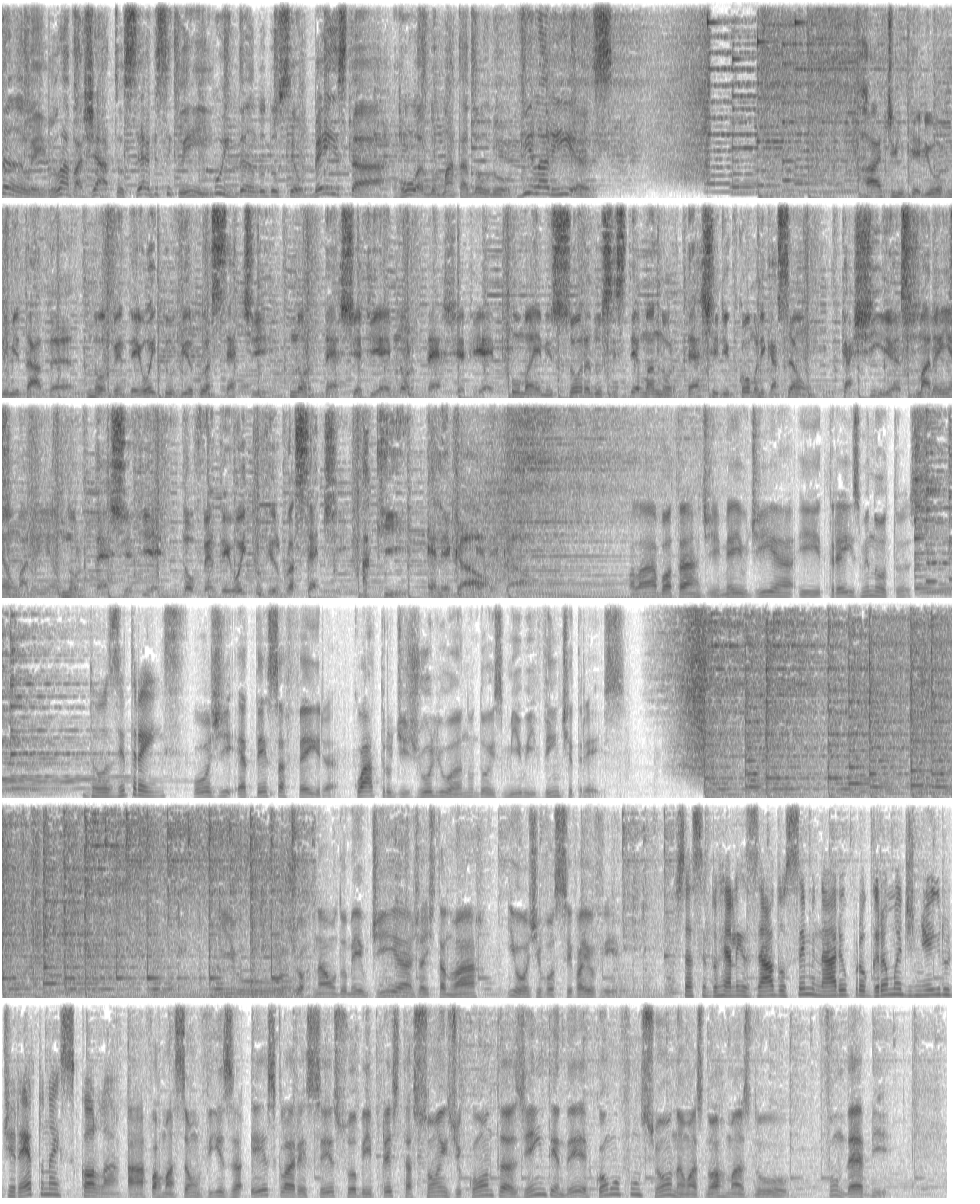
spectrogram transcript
Stanley Lava Jato Service Clean, cuidando do seu bem-estar. Rua do Matadouro, Vilarias. Rádio Interior Limitada, 98,7. Nordeste FM. Nordeste FM. Uma emissora do Sistema Nordeste de Comunicação. Caxias, Maranhão. Maranhão. Nordeste FM, 98,7. Aqui é legal. É legal. Olá, boa tarde. Meio-dia e três minutos. 12 e 3. Hoje é terça-feira, 4 de julho, ano 2023. E o Jornal do Meio-Dia já está no ar e hoje você vai ouvir. Está sendo realizado o seminário Programa Dinheiro Direto na Escola. A formação visa esclarecer sobre prestações de contas e entender como funcionam as normas do Fundeb.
